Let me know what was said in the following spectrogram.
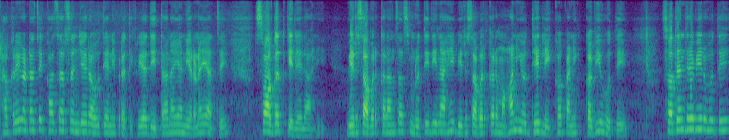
ठाकरे गटाचे खासदार संजय राऊत यांनी प्रतिक्रिया देताना या निर्णयाचे स्वागत केलेलं आहे. वीर सावरकरांचा स्मृतिदिन आहे. वीर सावरकर महान योद्धे लेखक आणि कवी होते. स्वातंत्र्यवीर होते.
